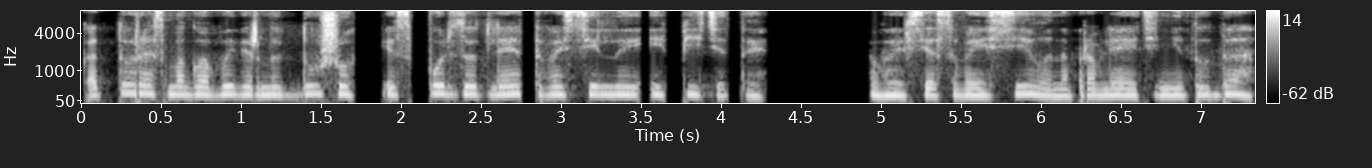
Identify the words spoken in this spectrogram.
которая смогла вывернуть душу, используя для этого сильные эпитеты. «Вы все свои силы направляете не туда,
